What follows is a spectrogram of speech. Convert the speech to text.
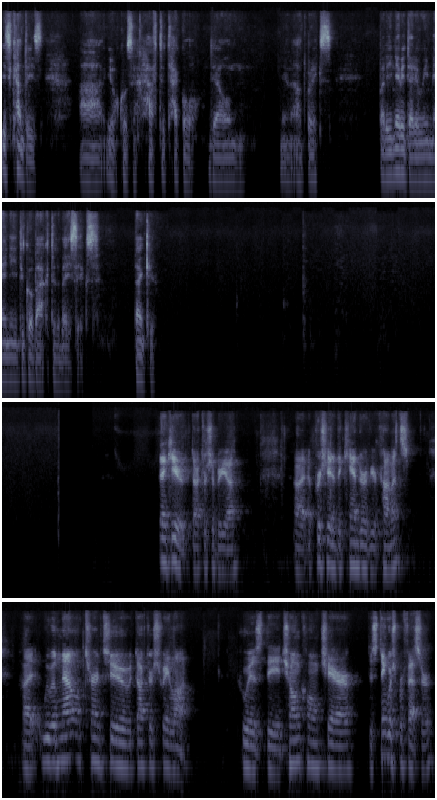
each countries uh, you of course have to tackle their own you know, outbreaks. But inevitably, we may need to go back to the basics. Thank you. Thank you, Dr. Shibuya. I uh, appreciated the candor of your comments. Uh, we will now turn to Dr. Xue Lan, who is the Cheung Kong Chair, Distinguished Professor,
